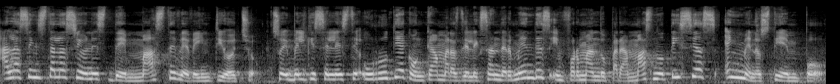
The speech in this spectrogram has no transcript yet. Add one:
a las instalaciones de Más TV 28. Soy Belkis Celeste Urrutia con cámaras de Alexander Méndez informando para más noticias en menos tiempo.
